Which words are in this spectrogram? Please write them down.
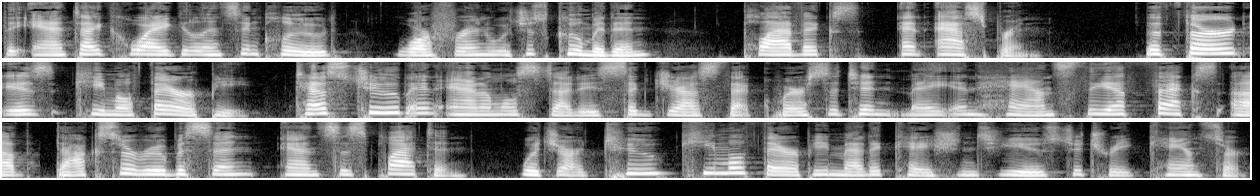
The anticoagulants include warfarin, which is Coumadin, Plavix, and aspirin. The third is chemotherapy. Test tube and animal studies suggest that quercetin may enhance the effects of doxorubicin and cisplatin, which are two chemotherapy medications used to treat cancer.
